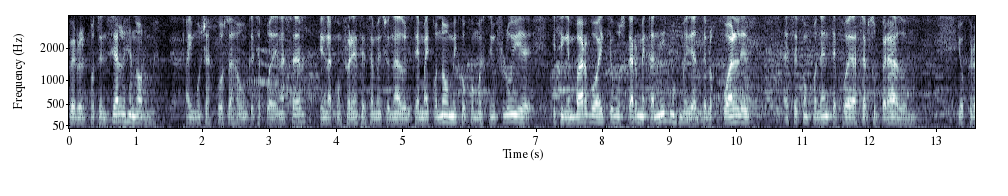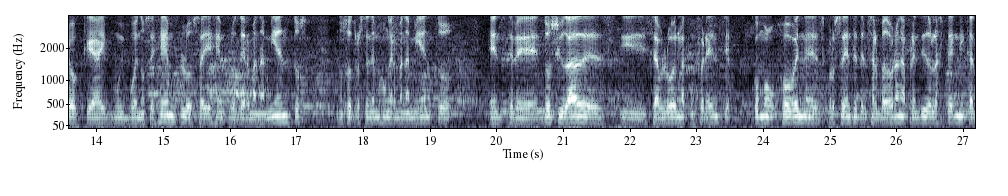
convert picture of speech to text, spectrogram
pero el potencial es enorme. Hay muchas cosas aún que se pueden hacer. En la conferencia se ha mencionado el tema económico, cómo esto influye, y sin embargo hay que buscar mecanismos mediante los cuales ese componente pueda ser superado. Yo creo que hay muy buenos ejemplos, hay ejemplos de hermanamientos. Nosotros tenemos un hermanamiento entre dos ciudades y se habló en la conferencia cómo jóvenes procedentes del Salvador han aprendido las técnicas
